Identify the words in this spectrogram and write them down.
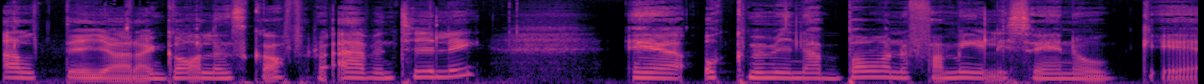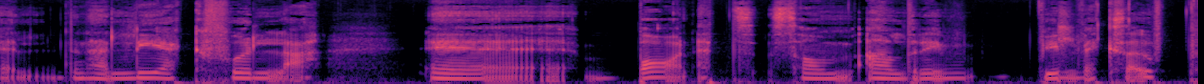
alltid göra galenskaper och äventyrlig. Eh, och med mina barn och familj så är jag nog eh, den här lekfulla, eh, barnet som aldrig vill växa upp.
